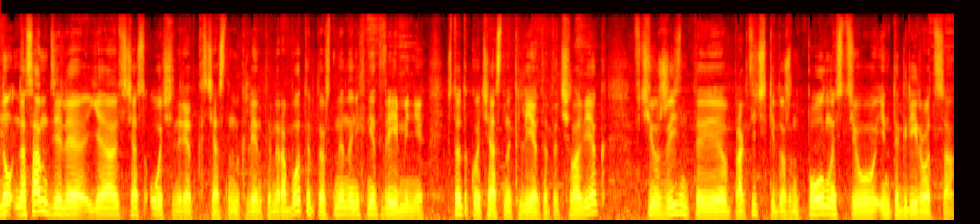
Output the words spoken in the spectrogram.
Ну, на самом деле, я сейчас очень редко с частными клиентами работаю, потому что у меня на них нет времени. Что такое частный клиент? Это человек, в чью жизнь ты практически должен полностью интегрироваться.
